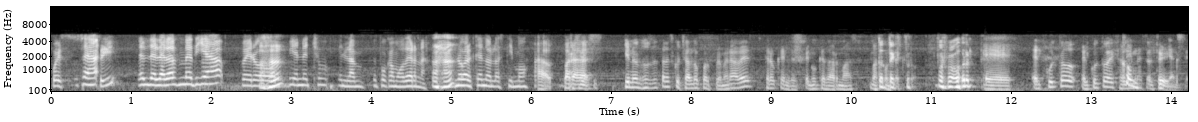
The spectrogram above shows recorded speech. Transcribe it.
Pues O sea, sí, El de la Edad Media, pero Ajá. bien hecho en la época moderna. Ajá. No el que nos lastimó. ah, para quienes nos están escuchando por primera vez, creo que les tengo que dar más, más Contexto, contexto. por favor. Eh, el culto el culto de Shaolin es el siguiente.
